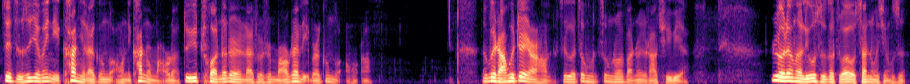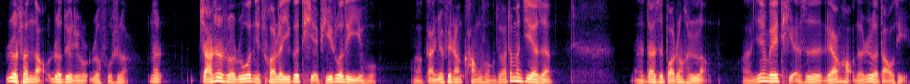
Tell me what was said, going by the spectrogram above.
这只是因为你看起来更暖和，你看着毛了。对于穿着的人来说，是毛在里边更暖和啊。那为啥会这样哈？这个正正穿反穿有啥区别？热量的流失呢，主要有三种形式：热传导、热对流、热辐射。那假设说，如果你穿了一个铁皮做的衣服啊，感觉非常抗风，对吧？这么结实，嗯，但是保证很冷啊，因为铁是良好的热导体，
